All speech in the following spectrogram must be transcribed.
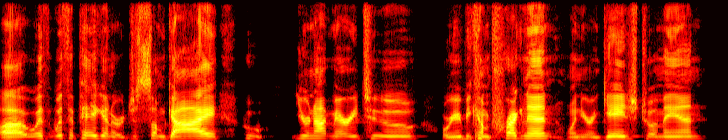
uh, with, with a pagan or just some guy who you're not married to, or you become pregnant when you're engaged to a man,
